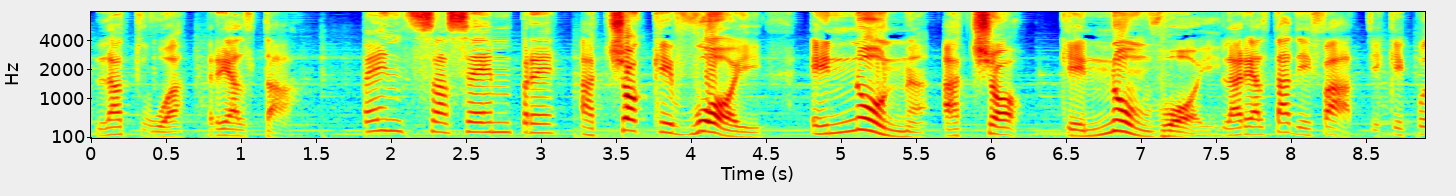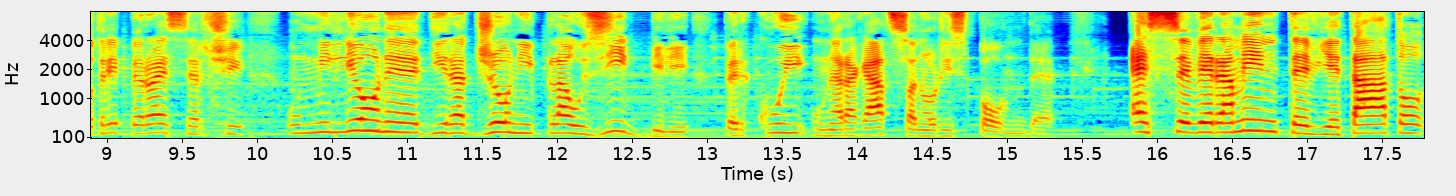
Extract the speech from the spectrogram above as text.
la tua realtà. Pensa sempre a ciò che vuoi e non a ciò che non vuoi. La realtà dei fatti è che potrebbero esserci un milione di ragioni plausibili per cui una ragazza non risponde. È severamente vietato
